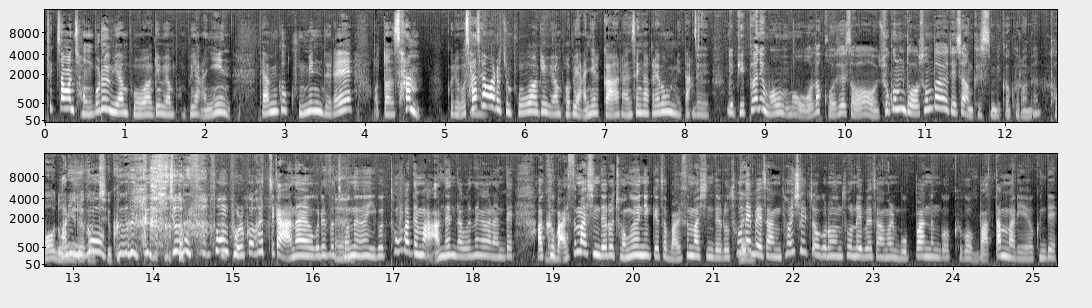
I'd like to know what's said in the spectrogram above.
특정한 정부를 위한 보호하기 위한 법이 아닌 대한민국 국민들의 어떤 삶 그리고 사생활을 좀 보호하기 위한 법이 아닐까라는 생각을 해봅니다. 네. 근데 비판이 뭐, 뭐 워낙 거세서 조금 더 손봐야 되지 않겠습니까? 그러면 더 논의를 아니, 거치고. 그, 그 기준 손볼 것 같지가 않아요. 그래서 네. 저는 이거 통과되면 안 된다고 생각을 하는데 아그 음. 말씀하신 대로 정 의원님께서 말씀하신 대로 손해배상 네. 현실적으로는 손해배상을 못 받는 거 그거 맞단 말이에요. 근데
